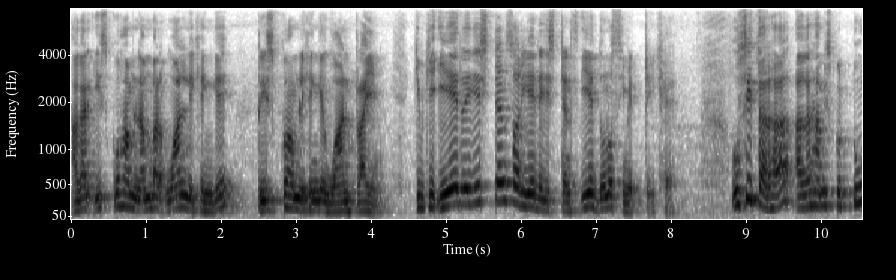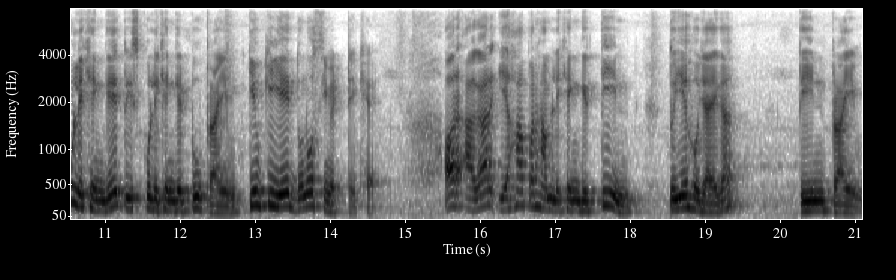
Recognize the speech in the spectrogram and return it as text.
अगर इसको हम नंबर वन लिखेंगे तो इसको हम लिखेंगे वन प्राइम क्योंकि ये रेजिस्टेंस और ये रेजिस्टेंस ये दोनों सिमेट्रिक है। उसी तरह अगर हम इसको टू लिखेंगे तो इसको लिखेंगे टू प्राइम, क्योंकि ये दोनों सिमेट्रिक है। और अगर यहाँ पर हम लिखेंगे तीन तो ये हो जाएगा तीन प्राइम,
